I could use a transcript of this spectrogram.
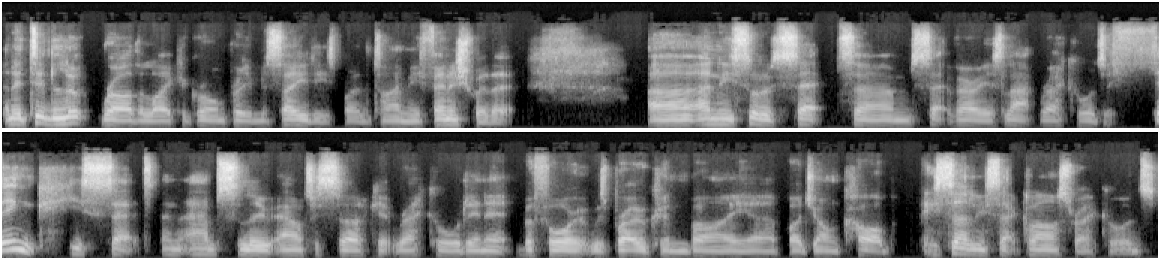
And it did look rather like a Grand Prix Mercedes by the time he finished with it. Uh, and he sort of set um, set various lap records. I think he set an absolute outer circuit record in it before it was broken by uh, by John Cobb. He certainly set class records.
